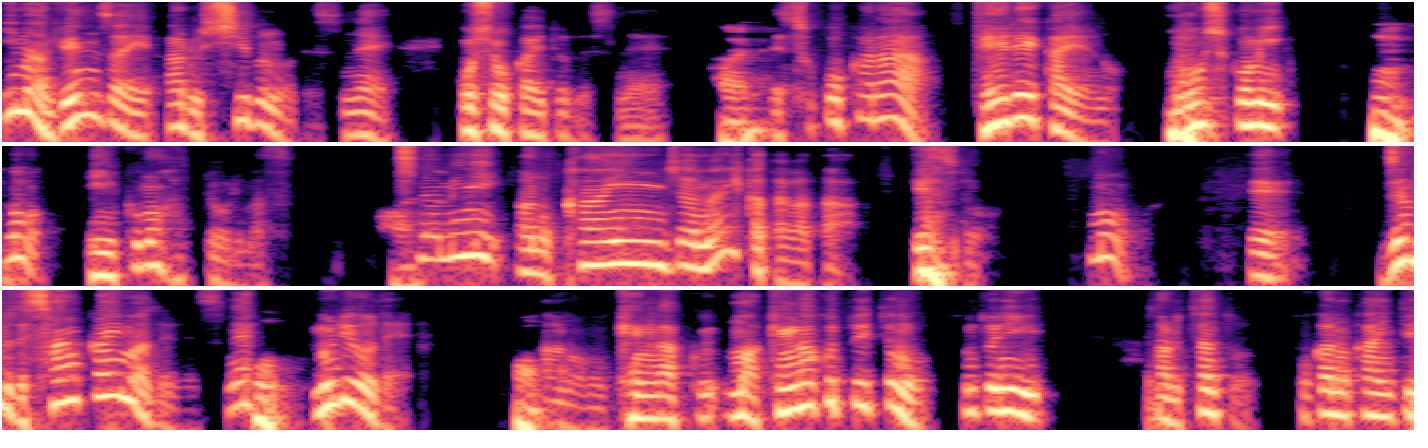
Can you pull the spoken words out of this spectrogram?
今現在ある支部のですね、ご紹介とですね、はい。でそこから定例会への申し込みうん。のリンクも貼っております。はいちなみに、あの、会員じゃない方々、ゲストも、えー全部で3回までですね、お。無料で、お。あの、見学、まあ、見学といっても、本当に、あの、ちゃんと他の会員と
